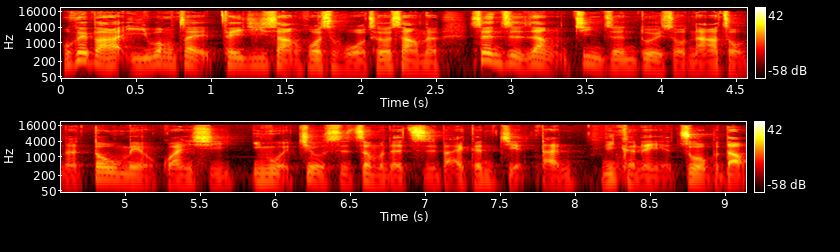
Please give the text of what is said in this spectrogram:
我可以把它遗忘在飞机上或是火车上呢，甚至让竞争对手拿走呢都没有关系，因为就是这么的直白跟简单，你可能也做不到。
